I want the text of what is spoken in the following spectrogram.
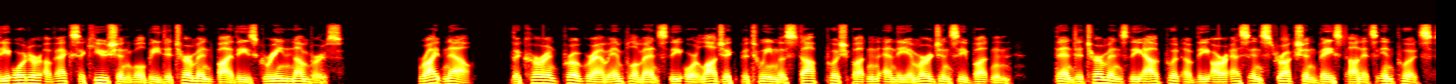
the order of execution will be determined by these green numbers. Right now, the current program implements the OR logic between the stop push button and the emergency button, then determines the output of the RS instruction based on its inputs,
